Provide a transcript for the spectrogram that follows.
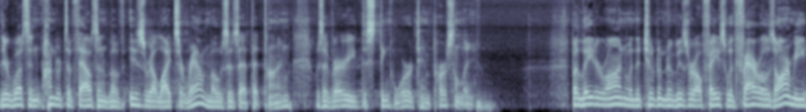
There wasn't hundreds of thousands of Israelites around Moses at that time. It was a very distinct word to him personally. But later on, when the children of Israel faced with Pharaoh's army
